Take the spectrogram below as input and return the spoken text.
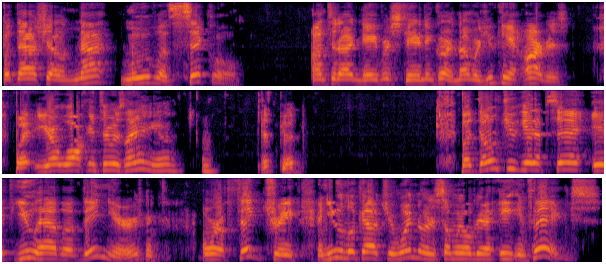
but thou shalt not move a sickle unto thy neighbor's standing corn. In other words, you can't harvest, but you're walking through his land, you know, that's good. But don't you get upset if you have a vineyard or a fig tree and you look out your window and there's someone over there eating figs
